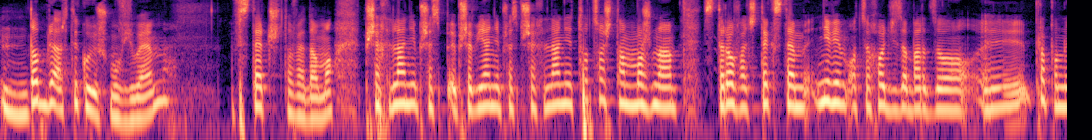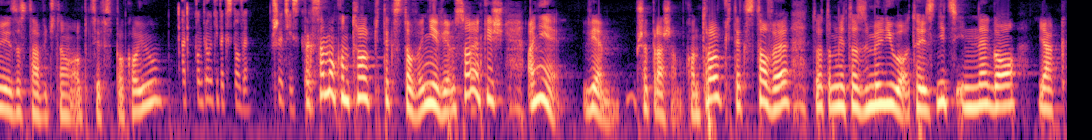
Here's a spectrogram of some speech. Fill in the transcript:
Mm, dobry artykuł już mówiłem wstecz, to wiadomo. Przechylanie przez, przewijanie przez przechylanie, to coś tam można sterować tekstem. Nie wiem o co chodzi za bardzo. Yy, proponuję zostawić tę opcję w spokoju. Kontrolki tekstowe, przycisk. Tak samo kontrolki tekstowe, nie wiem, są jakieś. A nie, wiem, przepraszam. Kontrolki tekstowe, to, to mnie to zmyliło. To jest nic innego jak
